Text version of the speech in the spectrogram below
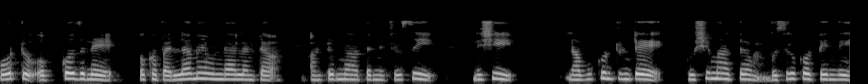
కోర్టు ఒప్పుకోదులే. ఒక పెళ్ళామే ఉండాలంట అంటున్న అతన్ని చూసి నిషి నవ్వుకుంటుంటే ఖుషి మాత్రం బుసలు కొట్టింది.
